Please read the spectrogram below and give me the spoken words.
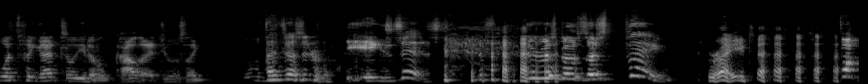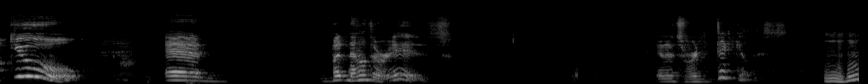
once we got to you know college, it was like, well, that doesn't really exist. there is no such thing. right? Fuck you. And but now there is, and it's ridiculous. mm-hmm.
